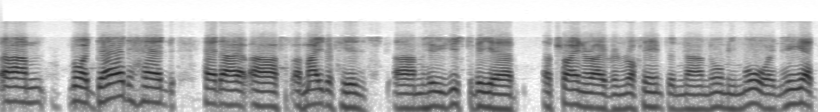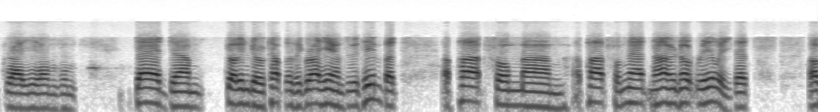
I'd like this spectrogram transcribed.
Um, my dad had had a, a, a mate of his um, who used to be a, a trainer over in Rockhampton, uh, Normie Moore, and he had greyhounds, and Dad um, got into a couple of the greyhounds with him. But apart from um, apart from that, no, not really. That's I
